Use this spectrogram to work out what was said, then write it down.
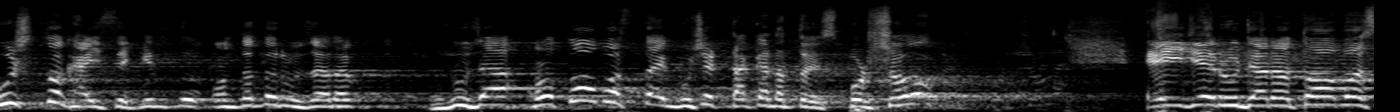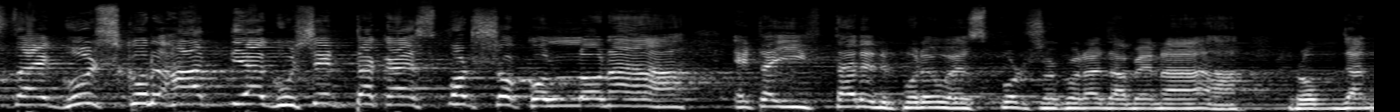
ঘুষ তো খাইছে, কিন্তু অন্তত রোজা রোজারত অবস্থায় ঘুষের টাকাটা তো স্পর্শ। এই যে রোজারত অবস্থায় ঘুষখুর হাত দিয়া ঘুষের টাকা স্পর্শ করল না, এটা ইফতারের পরেও স্পর্শ করা যাবে না। রমজান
